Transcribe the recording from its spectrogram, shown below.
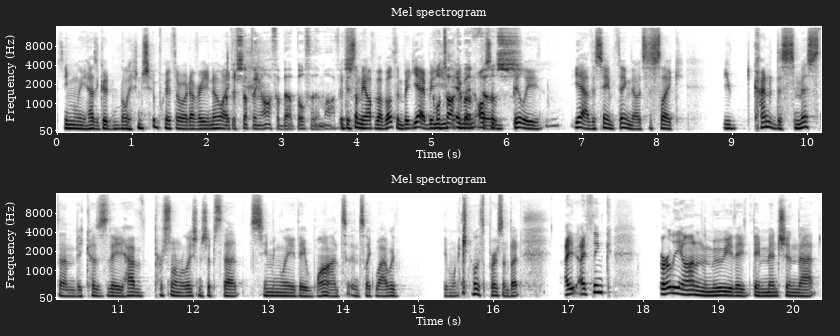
seemingly has a good relationship with or whatever? You know, like but there's something off about both of them, obviously. but there's something off about both of them. But yeah, but We'll you, talk and then also those. Billy, yeah, the same thing though. It's just like you kind of dismiss them because they have personal relationships that seemingly they want. And it's like, why would they want to kill this person? But I, I think early on in the movie, they they mentioned that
